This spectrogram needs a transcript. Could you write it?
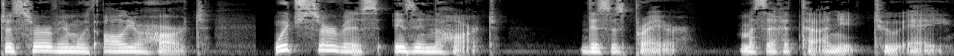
to serve Him with all your heart, which service is in the heart. This is prayer. Masechet Ta'anit 2a.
